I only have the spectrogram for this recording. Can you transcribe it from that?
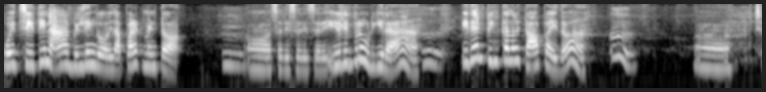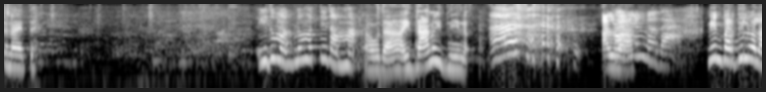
ಓ ಇದು ಸಿಟಿನಾ ಬಿಲ್ಡಿಂಗು ಇದು ಅಪಾರ್ಟ್ಮೆಂಟು ಸರಿ ಸರಿ ಸರಿ. ಇವರಿಬ್ರು ಹುಡುಗಿರಾ? ಇದೇನು ಪಿಂಕ್ ಕಲರ್ ಟಾಪಾ ಇದು? ಚೆನ್ನಾಗೈತೆ. ಇದು ಮಗಳು ಮತ್ತೆ ಇದು ಅಮ್ಮ. ಹೌದಾ? ಇದು ನಾನು ಇದು ನೀನು. ಅಲ್ವಾ? ನೀನ್ ಬರ್ದಿಲ್ವಲ್ಲ?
